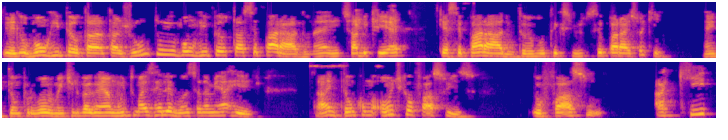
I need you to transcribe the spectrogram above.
ele, o Von Hippel tá, tá junto e o Von Hippel tá separado, né? A gente sabe que é, que é separado, então eu vou ter que separar isso aqui. Né? Então, provavelmente ele vai ganhar muito mais relevância na minha rede. Tá? Então, como, onde que eu faço isso? Eu faço aqui,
